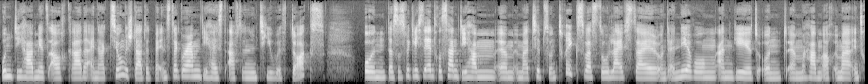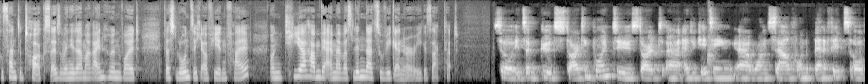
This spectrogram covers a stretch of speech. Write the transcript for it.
Und die haben jetzt auch gerade eine Aktion gestartet bei Instagram, die heißt Afternoon Tea with Dogs. Und das ist wirklich sehr interessant. Die haben ähm, immer Tipps und Tricks, was so Lifestyle und Ernährung angeht und ähm, haben auch immer interessante Talks. Also wenn ihr da mal reinhören wollt, das lohnt sich auf jeden Fall. Und hier haben wir einmal, was Linda zu Veganuary gesagt hat. So it's a good starting point to start uh, educating uh, oneself on the benefits of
